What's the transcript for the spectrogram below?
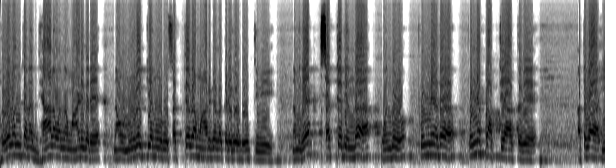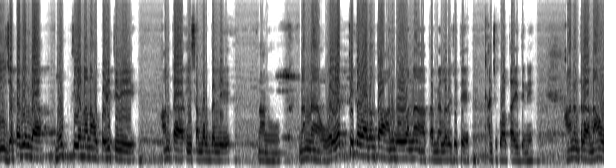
ಭಗವಂತನ ಧ್ಯಾನವನ್ನ ಮಾಡಿದರೆ ನಾವು ನೂರಕ್ಕೆ ನೂರು ಸತ್ಯದ ಮಾರ್ಗದ ಕಡೆಗೆ ಹೋಗ್ತೀವಿ. ನಮಗೆ ಸತ್ಯದಿಂದ ಒಂದು ಪುಣ್ಯದ ಪುಣ್ಯ ಪ್ರಾಪ್ತಿ ಆಗ್ತದೆ. ಅಥವಾ ಈ ಜಪದಿಂದ ಮುಕ್ತಿಯನ್ನ ನಾವು ಪಡಿತೀವಿ ಅಂತ ಈ ಸಂದರ್ಭದಲ್ಲಿ ನಾನು ನನ್ನ ವೈಯಕ್ತಿಕವಾದಂತಹ ಅನುಭವವನ್ನ ತಮ್ಮೆಲ್ಲರ ಜೊತೆ ಹಂಚಿಕೊಳ್ತಾ ಇದ್ದೀನಿ. ಆನಂತರ ನಾವು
